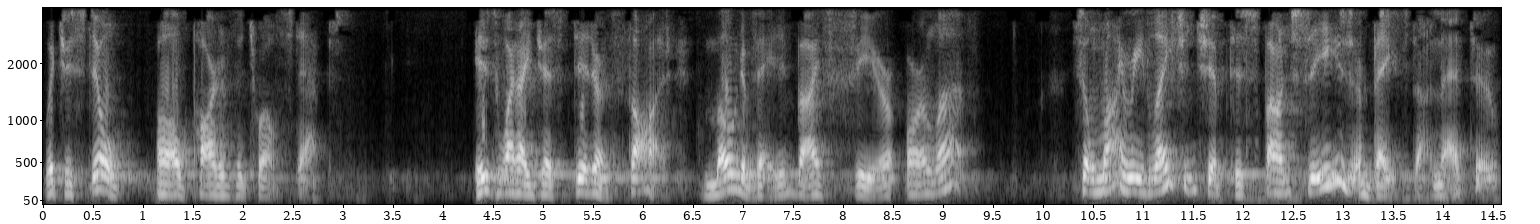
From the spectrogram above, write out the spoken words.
which is still all part of the 12 steps. Is what I just did or thought motivated by fear or love? So my relationship to sponsees are based on that too.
